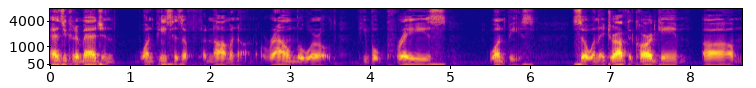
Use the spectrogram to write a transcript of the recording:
as you can imagine, One Piece is a phenomenon around the world. People praise One Piece. So when they dropped the card game, um,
